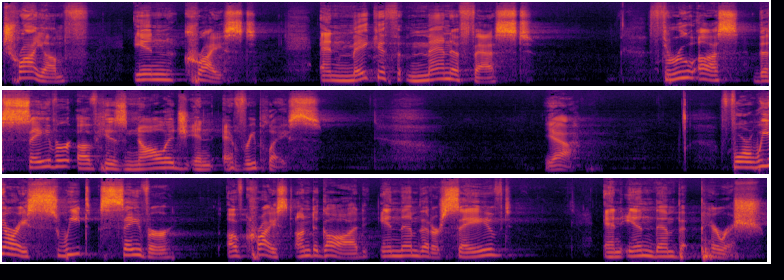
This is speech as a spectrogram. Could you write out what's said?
triumph in Christ and maketh manifest through us the savor of his knowledge in every place. Yeah. For we are a sweet savor of Christ unto God in them that are saved and in them that perish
